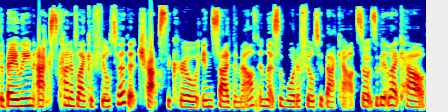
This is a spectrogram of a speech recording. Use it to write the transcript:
the baleen acts kind of like a filter that traps the krill inside the mouth and lets the water filter back out. So, it's a bit like how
